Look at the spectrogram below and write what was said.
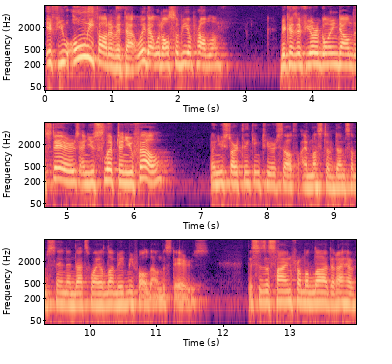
if you only thought of it that way, that would also be a problem. Because if you're going down the stairs and you slipped and you fell, then you start thinking to yourself, I must have done some sin and that's why Allah made me fall down the stairs. This is a sign from Allah that I have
